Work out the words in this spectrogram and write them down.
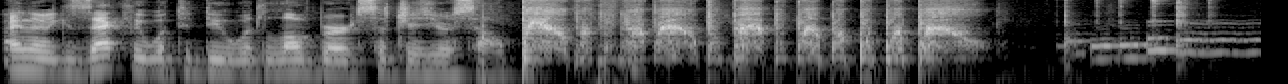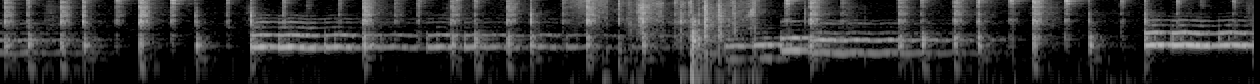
I know exactly what to do with lovebirds such as yourself.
